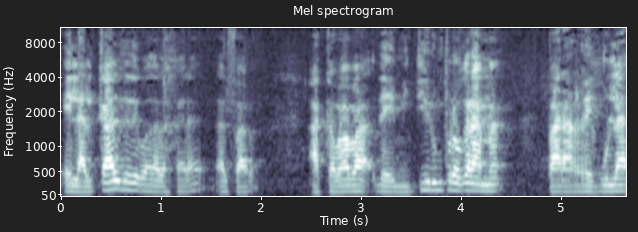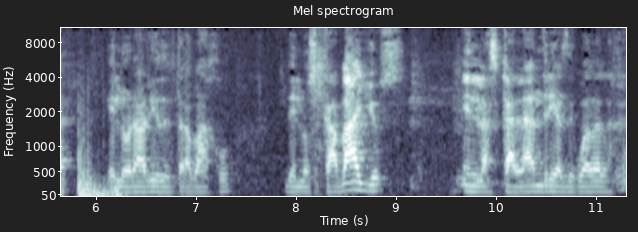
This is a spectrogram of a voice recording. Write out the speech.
el alcalde de Guadalajara, Alfaro, acababa de emitir un programa para regular el horario de trabajo de los caballos en las calandrias de Guadalajara.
